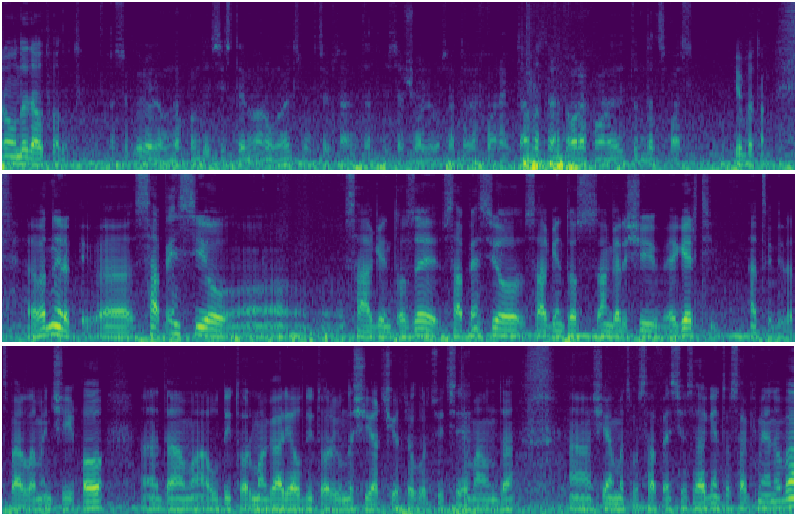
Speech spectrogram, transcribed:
რომ უნდა დავთვალოთ. პირველი უნდა გქონდეს სისტემა, რომელიც მოგცემს ამ დათვლის საშუალებას ათო ეხმარებით. აბა რა თორე ეხმარებით თუნდაც სხვას. კი ბატონო. ბატონერაკი, საპენსიო სააგენტოზე, საპენსიო სააგენტოს ანგარიში ეგერთი ნაწილი რაც პარლამენტში იყო და აუდიტორ მაგარი აუდიტორი უნდა შეარჩიოთ როგორც ვიცით და მან უნდა შეამოწმოს საპენსიო სააგენტოს საქმიანობა.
